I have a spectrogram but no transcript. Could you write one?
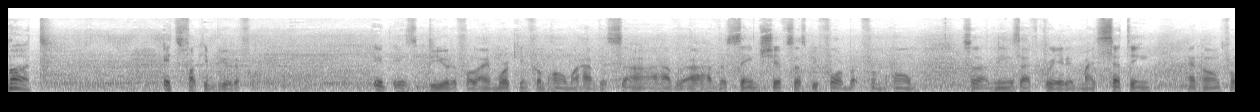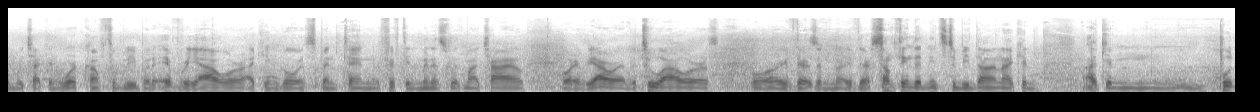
but it's fucking beautiful. It is beautiful. I'm working from home. I have this. Uh, I have. I have the same shifts as before, but from home. So that means I've created my setting at home from which I can work comfortably, but every hour I can go and spend 10 or 15 minutes with my child, or every hour, every two hours, or if there's an, if there's something that needs to be done, I can I can put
